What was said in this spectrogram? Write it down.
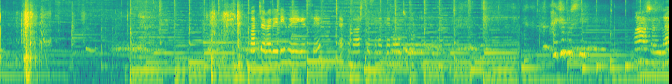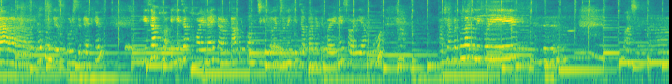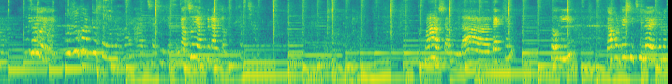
বাচ্চারা রেডি হয়ে গেছে। এখনও আসতেছে না কেন উঁচু করতেছে। নতুন ড্রেস পরছে দেখেন। হিজাব হয় নাই কারণ কাপড় কম ছিল এর জন্য হিজাব বানাতে পারি নাই। সরি আম্মু। আর আমরা গোলাগুলি করি। আচ্ছা কাপড় বেশি ছিল এর জন্য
